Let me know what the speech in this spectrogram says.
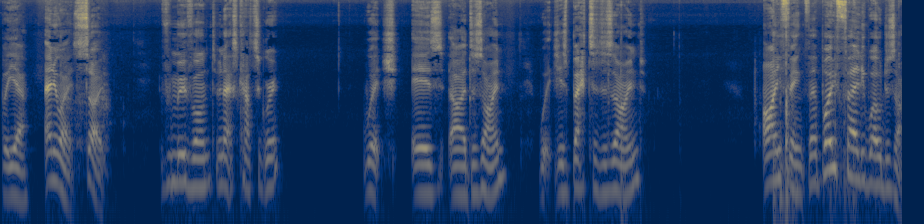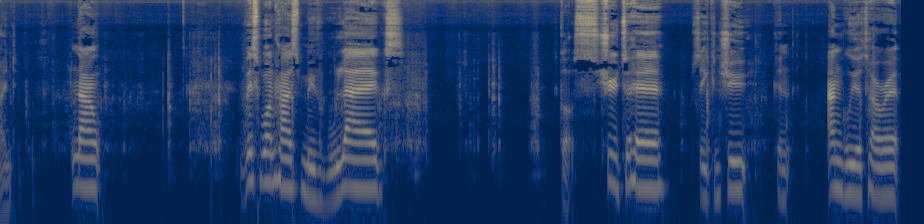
But yeah, anyway, so if we move on to the next category, which is uh, design, which is better designed, I think they're both fairly well designed. Now, this one has movable legs. Got shooter here, so you can shoot, can angle your turret.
